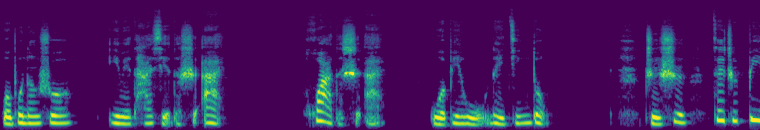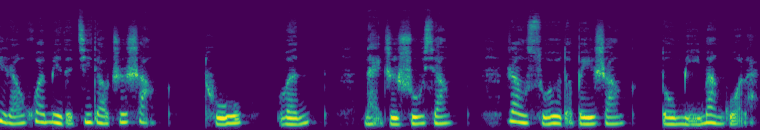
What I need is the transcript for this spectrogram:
我不能说，因为他写的是爱，画的是爱。我便五内惊动，只是在这必然幻灭的基调之上，图文乃至书香，让所有的悲伤都弥漫过来。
